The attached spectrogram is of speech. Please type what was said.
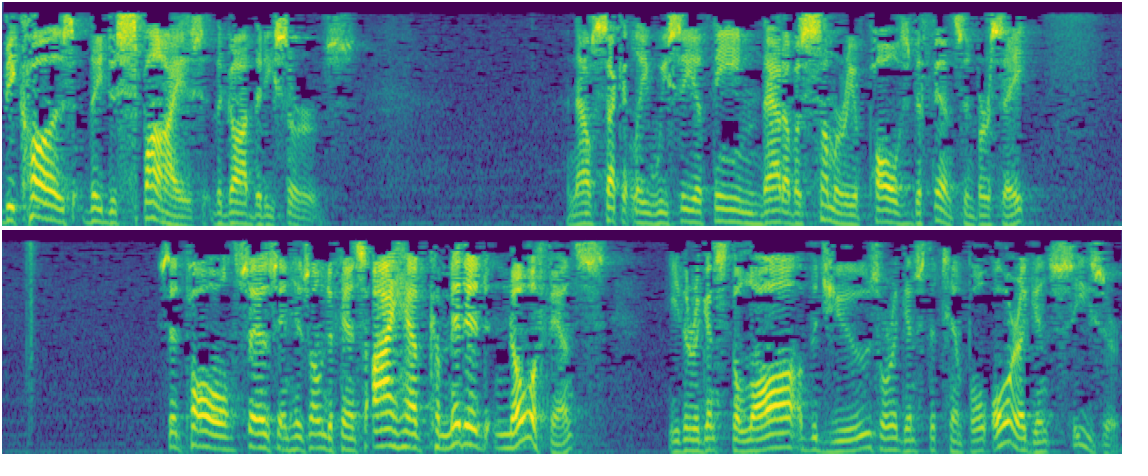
because they despise the God that he serves. And now, secondly, we see a theme, that of a summary of Paul's defense in verse 8. Said Paul says in his own defense, I have committed no offense either against the law of the Jews or against the temple or against Caesar.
